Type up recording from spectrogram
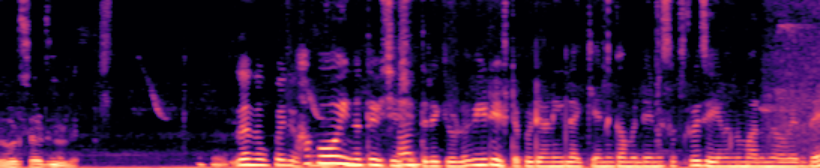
തോട് സൈഡിനുള്ളിൽ ഇതെന്താ അപ്പോൾ ഇന്നത്തെ വിശേഷം ഇത്രയൊക്കെയുള്ളൂ. വീഡിയോ ഇഷ്ടപ്പെടുകയാണെങ്കിൽ ലൈക്ക് ചെയ്യാനും കമന്റ് ചെയ്യാനും സബ്സ്ക്രൈബ് ചെയ്യാനൊന്നും മറന്നു പോകരുതേ.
